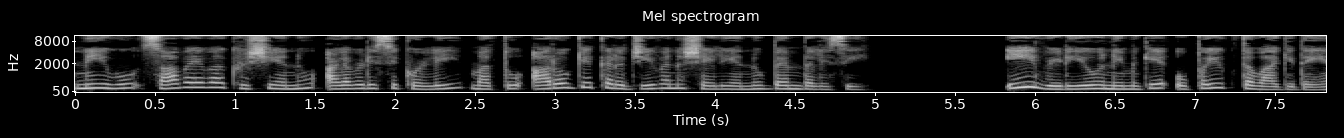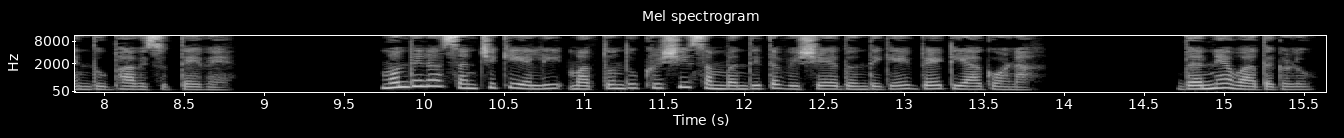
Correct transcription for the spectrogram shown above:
ನೀವು ಸಾವಯವ ಕೃಷಿಯನ್ನು ಅಳವಡಿಸಿಕೊಳ್ಳಿ ಮತ್ತು ಆರೋಗ್ಯಕರ ಜೀವನ ಶೈಲಿಯನ್ನು ಬೆಂಬಲಿಸಿ. ಈ ವಿಡಿಯೋ ನಿಮಗೆ ಉಪಯುಕ್ತವಾಗಿದೆ ಎಂದು ಭಾವಿಸುತ್ತೇವೆ. ಮುಂದಿನ ಸಂಚಿಕೆಯಲ್ಲಿ ಮತ್ತೊಂದು ಕೃಷಿ ಸಂಬಂಧಿತ ವಿಷಯದೊಂದಿಗೆ ಭೇಟಿಯಾಗೋಣ. ಧನ್ಯವಾದಗಳು.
